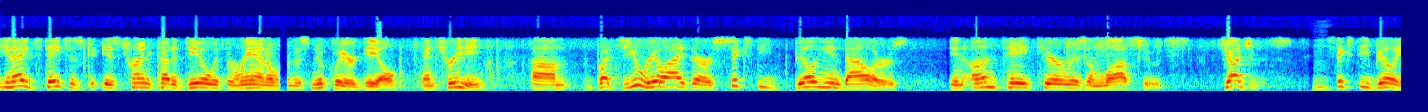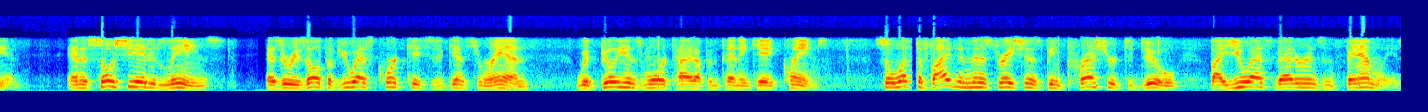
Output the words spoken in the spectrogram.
United States is is trying to cut a deal with Iran over this nuclear deal and treaty. Um, but do you realize there are $60 billion in unpaid terrorism lawsuits, judgments, hmm. 60 billion, and associated liens as a result of U.S. court cases against Iran, with billions more tied up in pending claims. So, what the Biden administration is being pressured to do by U.S. veterans and families,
